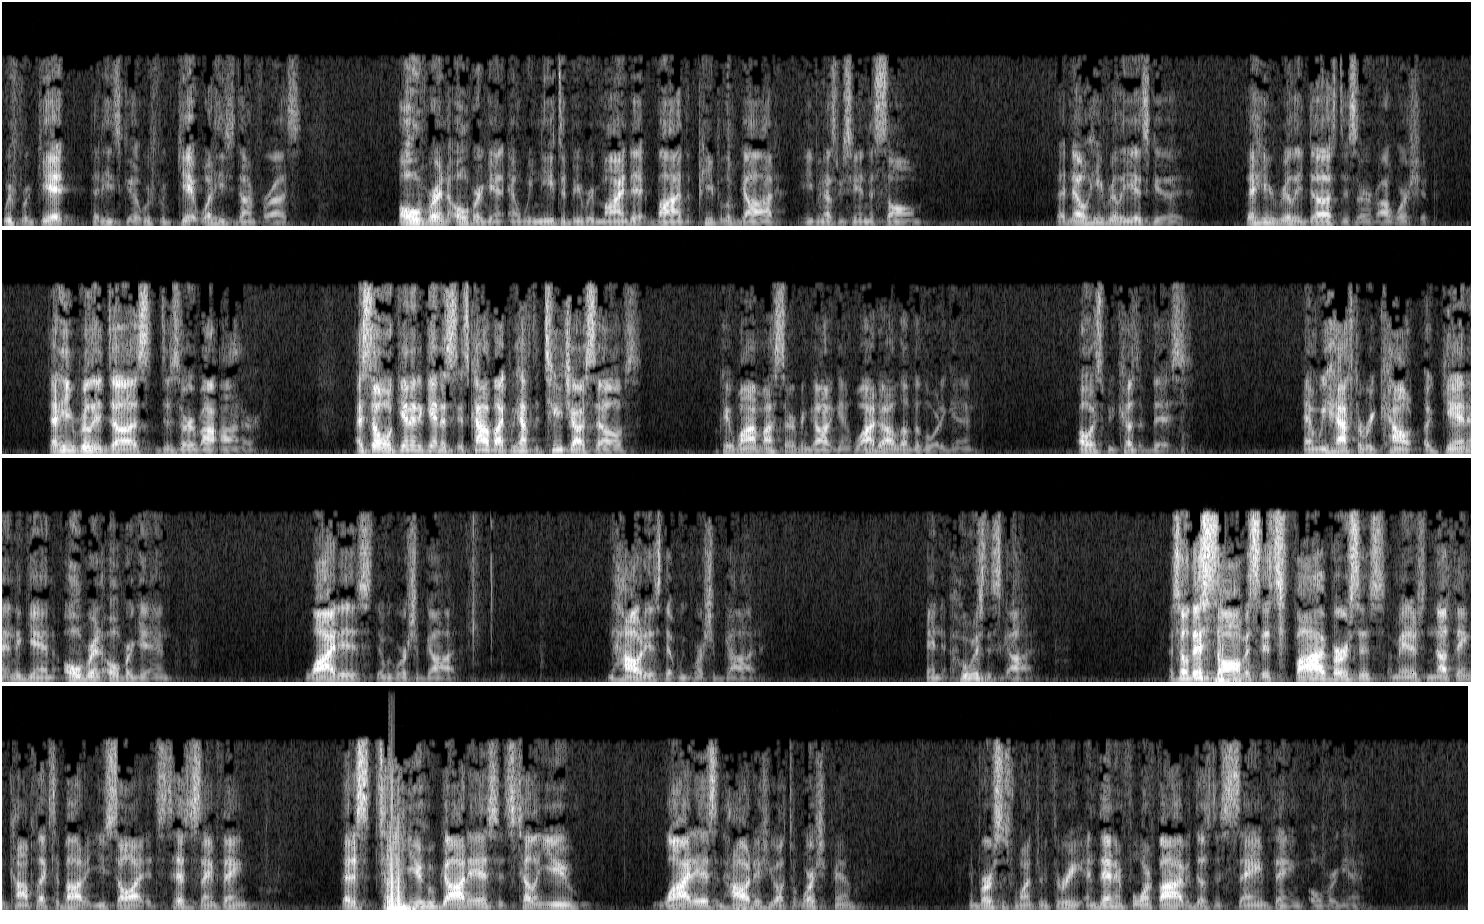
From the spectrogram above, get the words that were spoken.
We forget that He's good. We forget what He's done for us over and over again. And we need to be reminded by the people of God, even as we see in this psalm, that no, He really is good. That He really does deserve our worship. That He really does deserve our honor. And so again and again, it's, it's kind of like we have to teach ourselves, okay, why am I serving God again? Why do I love the Lord again? Oh, it's because of this and we have to recount again and again, over and over again, why it is that we worship God and how it is that we worship God. And who is this God? And so this psalm, it's, it's five verses. I mean, there's nothing complex about it. You saw it. It says the same thing. That it's telling you who God is. It's telling you why it is and how it is you ought to worship Him in verses 1 through 3. And then in 4 and 5, it does the same thing over again.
